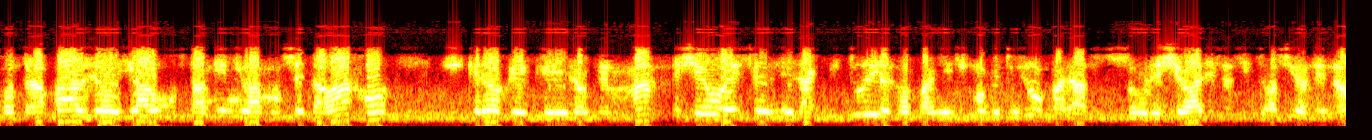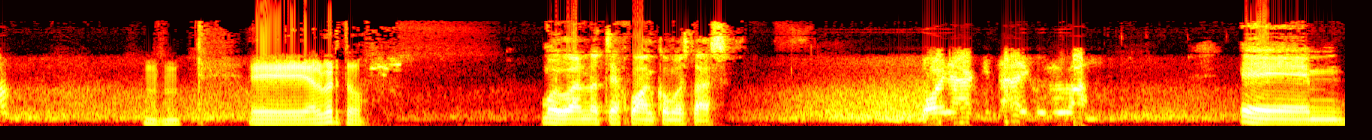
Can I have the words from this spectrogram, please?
contra Pablo y Agus también íbamos set abajo, y creo que, que lo que más me llevo es la actitud y el compañerismo que tuvimos para sobrellevar esas situaciones, ¿no? eh, Alberto. Muy buenas noches, Juan, ¿cómo estás? Hola, ¿qué tal? ¿Cómo vas? Eh,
